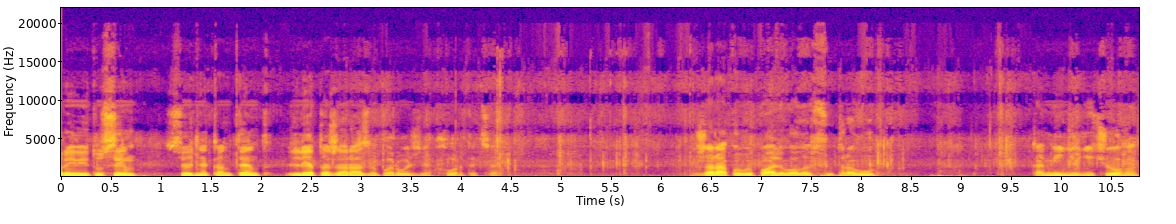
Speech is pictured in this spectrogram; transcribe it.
Привіт усім! Сьогодні контент Лето жара Запорожжя, Хортиця. Жара повипалювала всю траву. Камінню нічого.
